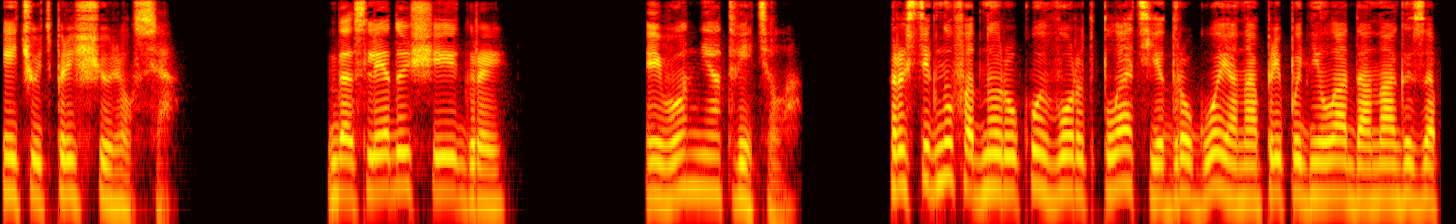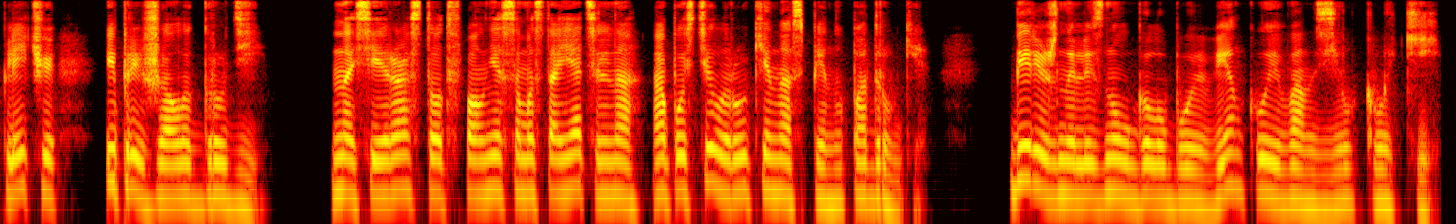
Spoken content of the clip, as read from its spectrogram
и чуть прищурился. «До следующей игры», Ивон не ответила. Расстегнув одной рукой ворот платья, другой она приподняла Донага за плечи и прижала к груди. На сей раз тот вполне самостоятельно опустил руки на спину подруги. Бережно лизнул голубую венку и вонзил клыки.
